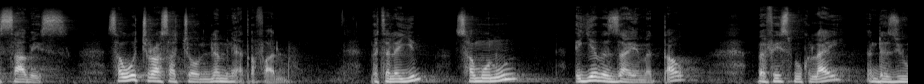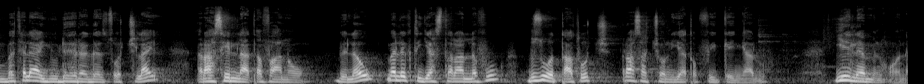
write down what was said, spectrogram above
እሳቤስ ሰዎች ራሳቸውን ለምን ያጠፋሉ? በተለይም ሰሞኑን እየበዛ የመጣው በፌስቡክ ላይ እንደዚሁም በተለያዩ ድህረ ገጾች ላይ ራሴን ላጠፋ ነው ብለው መልእክት እያስተላለፉ ብዙ ወጣቶች ራሳቸውን እያጠፉ ይገኛሉ። ይህ ለምን ሆነ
